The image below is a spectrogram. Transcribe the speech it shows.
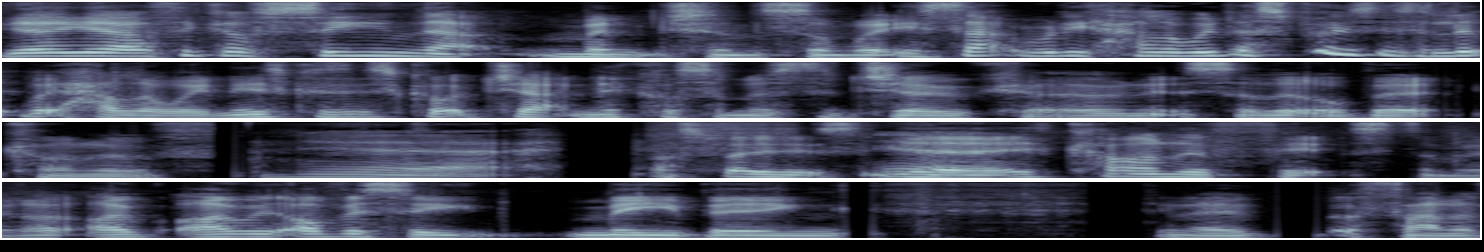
Yeah, yeah, I think I've seen that mentioned somewhere. Is that really Halloween? I suppose it's a little bit Halloween, is because it's got Jack Nicholson as the Joker, and it's a little bit kind of yeah. I suppose it's yeah, Yeah. it kind of fits them. in. I, I, I was obviously me being, you know, a fan of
